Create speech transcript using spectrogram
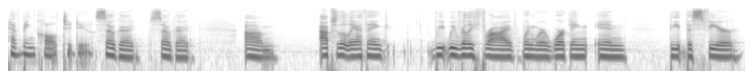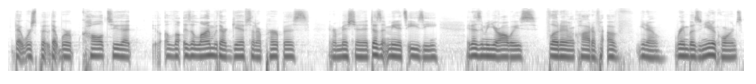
have been called to do. So good, so good. Um, absolutely, I think we, we really thrive when we're working in the the sphere that we're sp- that we're called to that is aligned with our gifts and our purpose and our mission. It doesn't mean it's easy. It doesn't mean you're always floating on a cloud of, of you know rainbows and unicorns,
